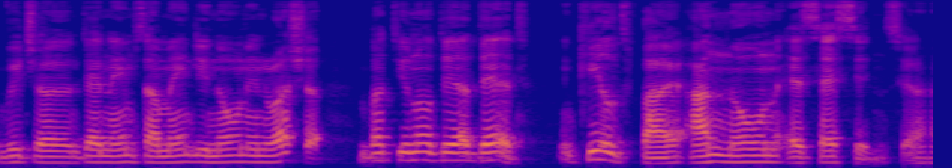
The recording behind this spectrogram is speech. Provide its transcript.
which their names are mainly known in Russia. But you know they are dead, killed by unknown assassins. Yeah.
